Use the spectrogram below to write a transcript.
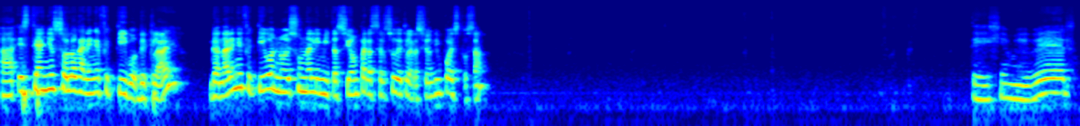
Ah, este año solo gané en efectivo. Declare. Ganar en efectivo no es una limitación para hacer su declaración de impuestos. ¿ah? Déjeme ver.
